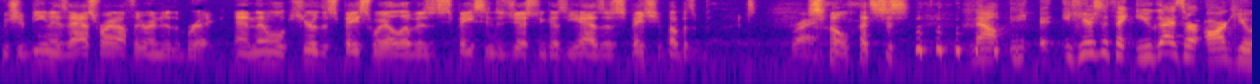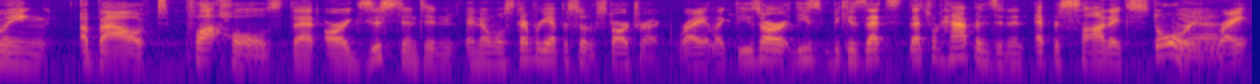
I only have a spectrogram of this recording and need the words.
We should beam his ass right off there into the brig, and then we'll cure the space whale of his space indigestion because he has a spaceship up his butt. Right. So let's just Now, uh, here's the thing. You guys are arguing about plot holes that are existent in, in almost every episode of Star Trek, right? Like these are these because that's that's what happens in an episodic story, Yeah. right?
